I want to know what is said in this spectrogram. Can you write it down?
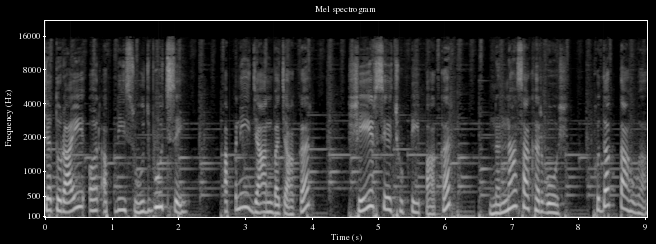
चतुराई और अपनी सूझबूझ से अपनी जान बचाकर शेर से छुट्टी पाकर नन्ना सा खरगोश खुदकता हुआ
